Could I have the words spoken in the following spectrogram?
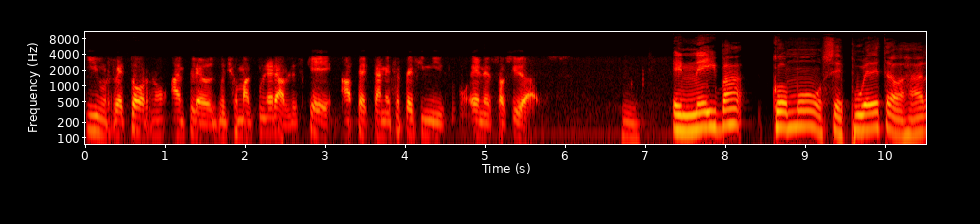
y un retorno a empleos mucho más vulnerables que afectan ese pesimismo en estas ciudades. Mm. En Neiva, ¿cómo se puede trabajar?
